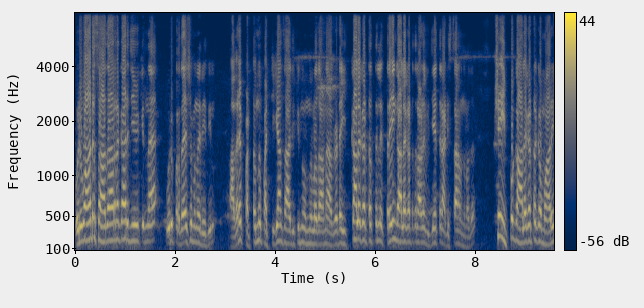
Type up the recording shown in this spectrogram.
ഒരുപാട് സാധാരണക്കാർ ജീവിക്കുന്ന ഒരു പ്രദേശം എന്ന രീതിയിൽ അവരെ പെട്ടെന്ന് പറ്റിക്കാൻ സാധിക്കുന്നു എന്നുള്ളതാണ് അവരുടെ ഇക്കാലഘട്ടത്തിൽ ഇത്രയും കാലഘട്ടത്തിലാണ് വിജയത്തിന് അടിസ്ഥാനം എന്നുള്ളത്. പക്ഷേ ഇപ്പൊ കാലഘട്ടമൊക്കെ മാറി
